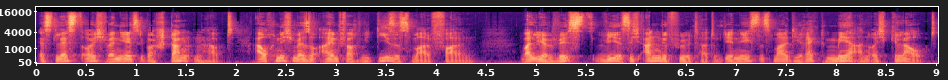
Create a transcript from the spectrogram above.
Es lässt euch, wenn ihr es überstanden habt, auch nicht mehr so einfach wie dieses Mal fallen, weil ihr wisst, wie es sich angefühlt hat und ihr nächstes Mal direkt mehr an euch glaubt.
